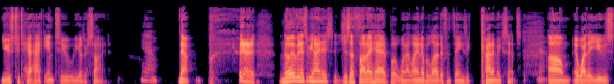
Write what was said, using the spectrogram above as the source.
used to hack into the other side. yeah. Now, No evidence behind this. It's just a thought I had, but when I line up a lot of different things, it kind of makes sense. Yeah. Um, and why they use,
